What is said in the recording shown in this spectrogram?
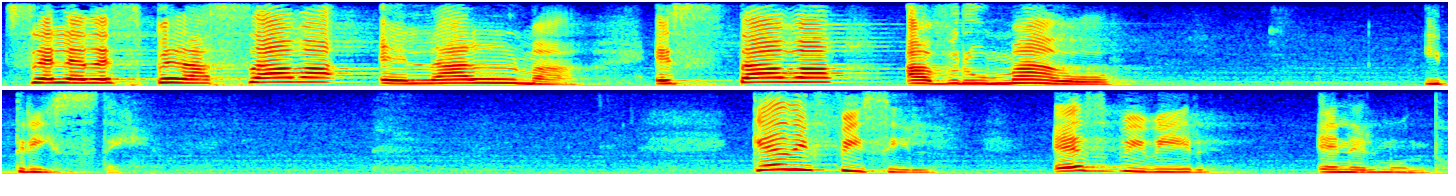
se le despedazaba el alma, estaba abrumado y triste. Qué difícil es vivir en el mundo.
